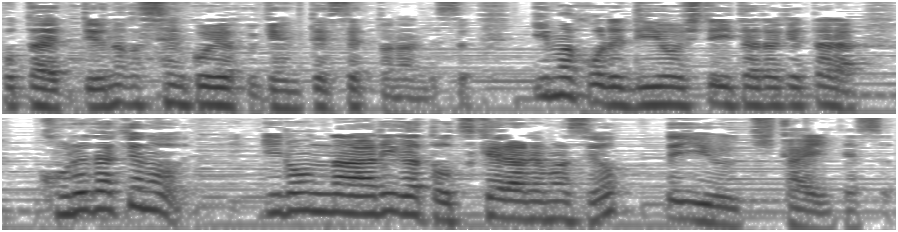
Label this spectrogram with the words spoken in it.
答えっていうのが先行予約限定セットなんです。今これ利用していただけたら、これだけのいろんなありがとうつけられますよっていう機会です。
